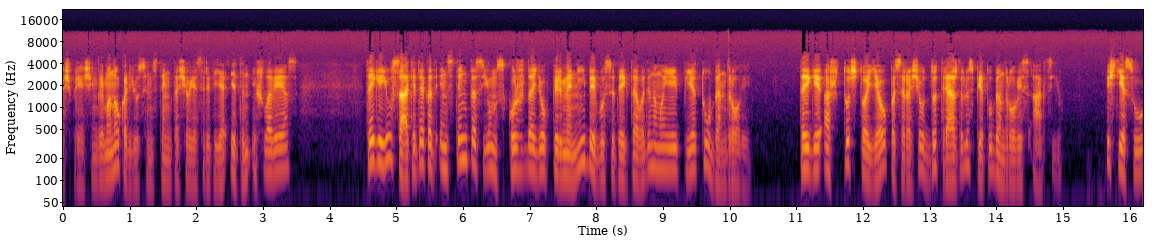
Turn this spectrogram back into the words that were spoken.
aš priešingai manau, kad jūsų instinktas šioje srityje itin išlavėjęs. Taigi jūs sakėte, kad instinktas jums kužda, jog pirmenybei bus suteikta vadinamajai pietų bendroviai. Taigi aš tučto jau pasirašiau du trešdalius pietų bendrovės akcijų. Iš tiesų,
